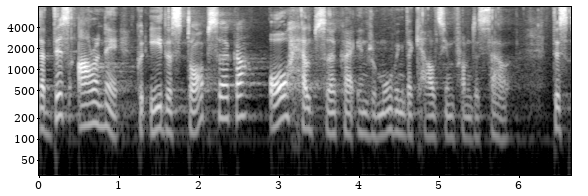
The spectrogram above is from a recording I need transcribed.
that this RNA could either stop SERCA or help SERCA in removing the calcium from the cell. This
